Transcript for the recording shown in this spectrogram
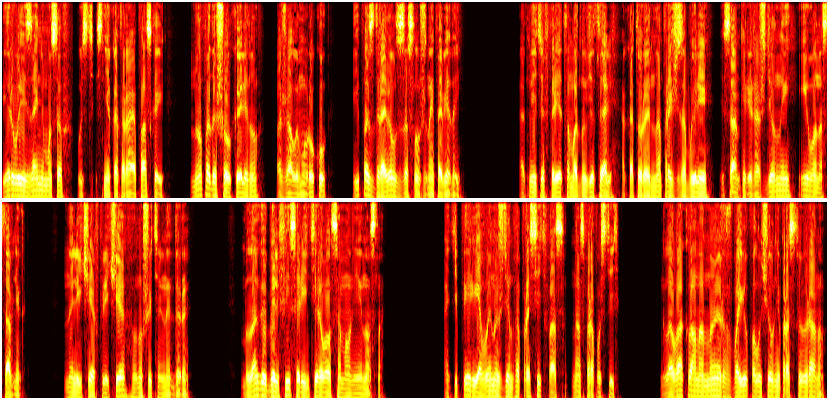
первый из анимусов, пусть с некоторой опаской, но подошел к Эллину, пожал ему руку и поздравил с заслуженной победой отметив при этом одну деталь, о которой напрочь забыли и сам перерожденный, и его наставник – наличие в плече внушительной дыры. Благо Бельфи сориентировался молниеносно. «А теперь я вынужден попросить вас нас пропустить. Глава клана Нойер в бою получил непростую рану.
